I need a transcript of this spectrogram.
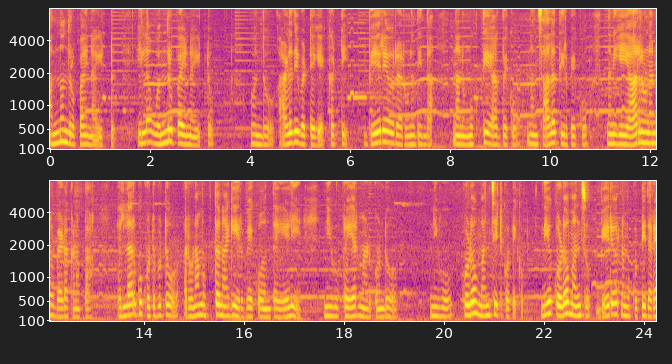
ಹನ್ನೊಂದು ರೂಪಾಯಿನ ಇಟ್ಟು, ಇಲ್ಲ ಒಂದು ರೂಪಾಯಿನ ಇಟ್ಟು, ಒಂದು ಹಳದಿ ಬಟ್ಟೆಗೆ ಕಟ್ಟಿ ಬೇರೆಯವರ ಋಣದಿಂದ ನಾನು ಮುಕ್ತಿ ಆಗಬೇಕು ನನ್ನ ಸಾಲ ತೀರಬೇಕು. ನನಗೆ ಯಾರ ಋಣನೂ ಬೇಡ ಕಣಪ್ಪ. ಎಲ್ಲರಿಗೂ ಕೊಟ್ಬಿಟ್ಟು ಋಣಮುಕ್ತನಾಗಿ ಇರಬೇಕು ಅಂತ ಹೇಳಿ ನೀವು ಪ್ರೇಯರ್ ಮಾಡಿಕೊಂಡು ನೀವು ಕೊಡೋ ಮನಸ್ಸು ಇಟ್ಕೋಬೇಕು. ನೀವು ಕೊಡೋ ಮನಸ್ಸು ಬೇರೆಯವ್ರು ನಮಗೆ ಕೊಟ್ಟಿದ್ದಾರೆ,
